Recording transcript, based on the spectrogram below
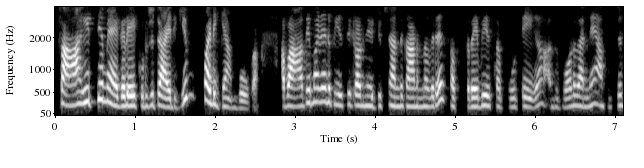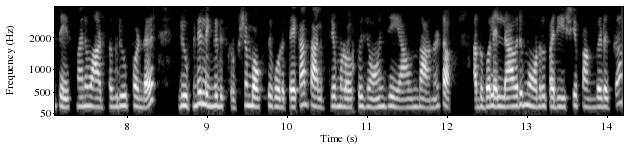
സാഹിത്യ മേഖലയെ കുറിച്ചിട്ടായിരിക്കും പഠിക്കാൻ പോവുക. അപ്പൊ ആദ്യമായിട്ടാണ് പി എസ് സി കാണുന്ന യൂട്യൂബ് ചാനൽ കാണുന്നവര് സബ്സ്ക്രൈബ് ചെയ്ത് സപ്പോർട്ട് ചെയ്യുക. അതുപോലെ തന്നെ അസിസ്റ്റന്റ് സെയിൽസ്മാൻ വാട്സ്ആപ്പ് ഗ്രൂപ്പ് ഉണ്ട്. ഗ്രൂപ്പിന്റെ ലിങ്ക് ഡിസ്ക്രിപ്ഷൻ ബോക്സിൽ കൊടുത്തേക്കാം. താല്പര്യമുള്ളവർക്ക് ജോയിൻ ചെയ്യാവുന്നതാണ് കേട്ടോ അതുപോലെ എല്ലാവരും മോഡൽ പരീക്ഷ പങ്കെടുക്കുക.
